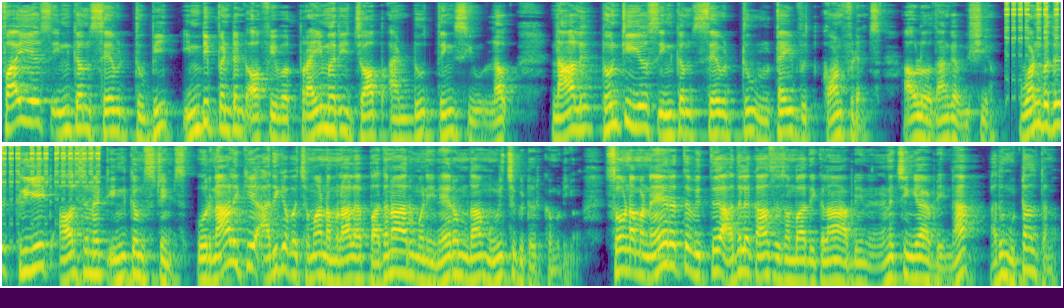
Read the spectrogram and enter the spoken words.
five years income saved to be independent of your primary job and do things you love நாலு twenty years income saved to retire with confidence அவ்வளோதாங்க விஷயம். ஒன்பது கிரியேட் ஆல்டர்னேட் இன்கம் ஸ்ட்ரீம்ஸ் ஒரு நாளைக்கு அதிகபட்சமாக நம்மளால் பதினாறு மணி நேரம் தான் முழிச்சுக்கிட்டு இருக்க முடியும். ஸோ நம்ம நேரத்தை விற்று அதில் காசு சம்பாதிக்கலாம் அப்படின்னு நினச்சிங்க அப்படின்னா அது முட்டாள்தனம்.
